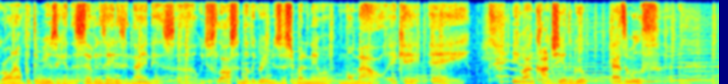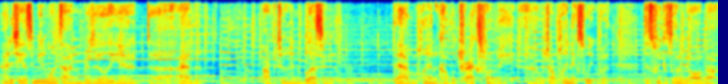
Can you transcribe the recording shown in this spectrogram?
growing up with the music in the 70s, 80s, and 90s. Uh, we just lost another great musician by the name of Mamão, aka Ivan Conte of the group Azymuth. I had a chance to meet him one time in Brazil. He had, uh, I had the opportunity and the blessing to have him playing a couple tracks for me, uh, which I'll play next week. But this week is going to be all about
